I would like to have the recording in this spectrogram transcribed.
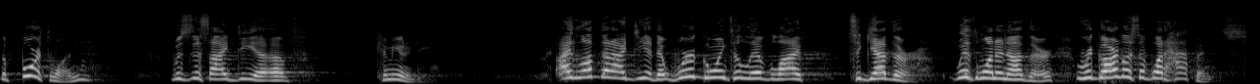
the fourth one was this idea of community. I love that idea that we're going to live life together with one another, regardless of what happens.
